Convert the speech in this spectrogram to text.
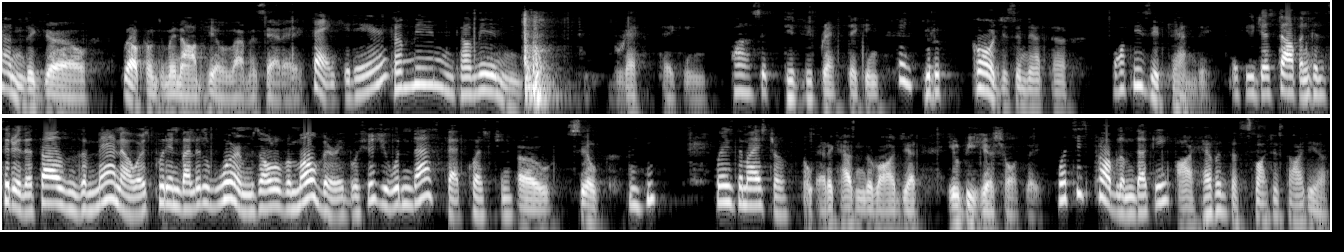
Candy girl, Welcome to Menard Hill, Ramasere. Thank you, dear. Come in, come in. Breathtaking. Positively breathtaking. Thank you. look gorgeous in that, uh, what is it, Candy? If you just stop and consider the thousands of man hours put in by little worms all over mulberry bushes, you wouldn't ask that question. Oh, silk. Mm-hmm. Where's the maestro? Oh, Eric hasn't arrived yet. He'll be here shortly. What's his problem, Ducky? I haven't the slightest idea,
